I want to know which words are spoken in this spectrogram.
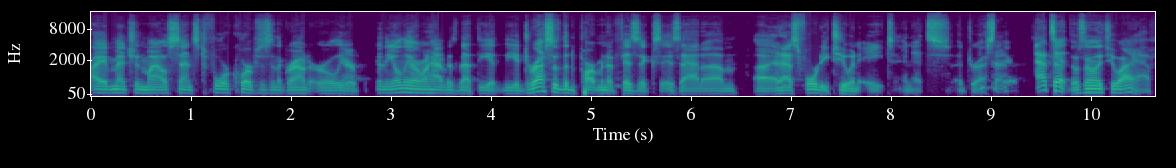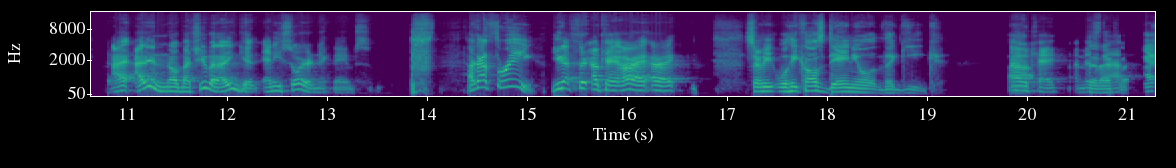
I mentioned Miles sensed four corpses in the ground earlier, and the only other one I have is that the the address of the Department of Physics is at um uh, it has forty two and eight in its address Okay. there. That's it. Those are the only two I have. I, I didn't know about you, but I didn't get any Sawyer nicknames. I got three. You got three. Okay, all right, all right. So he well he calls Daniel the geek. Uh, okay, I missed that. I,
